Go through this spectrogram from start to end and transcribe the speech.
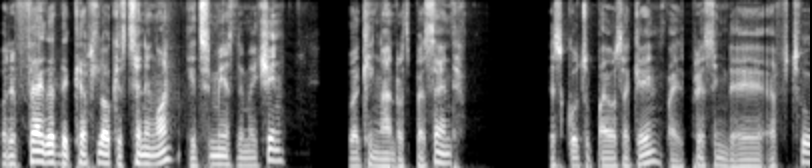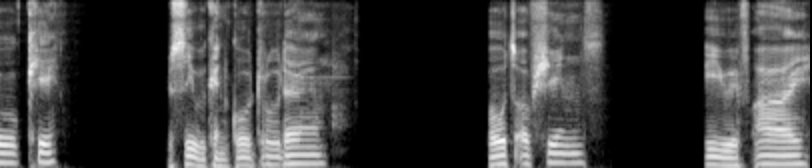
But the fact that the caps lock is turning on it means the machine working 100 percent. Let's go to bios again by pressing the f2 key. You see we can go through the both options. EUFI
